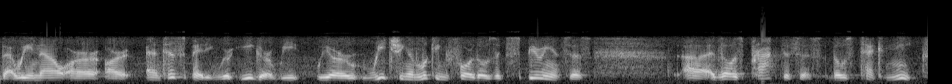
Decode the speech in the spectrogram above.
that we now are, are anticipating, we're eager, we, we are reaching and looking for those experiences, uh, those practices, those techniques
